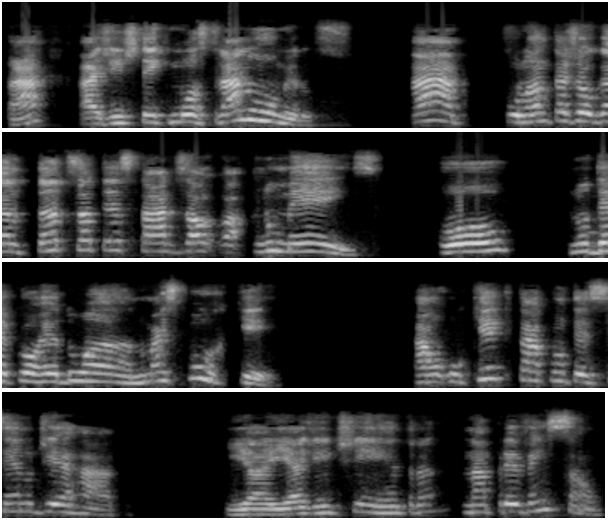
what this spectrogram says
tá? A gente tem que mostrar números. Ah, fulano está jogando tantos atestados no mês ou no decorrer do ano, mas por quê? Ah, o que está acontecendo de errado? E aí a gente entra na prevenção.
